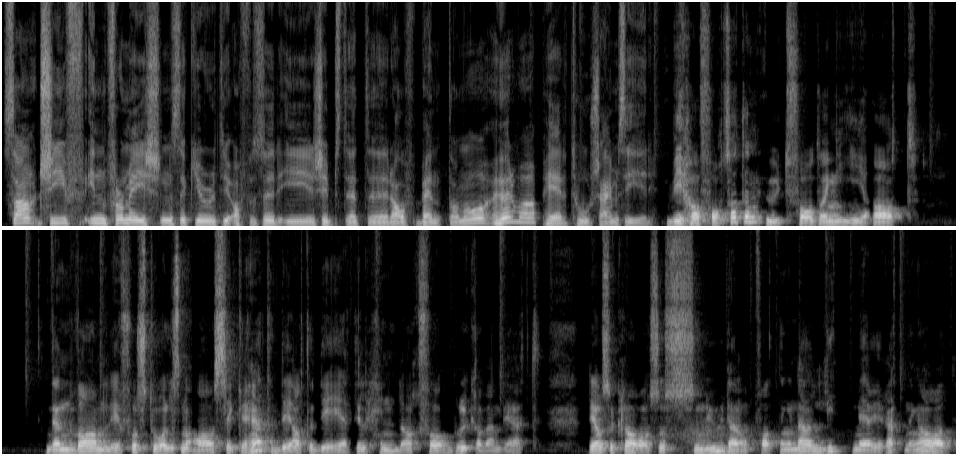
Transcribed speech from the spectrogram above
Sa Chief Information Security Officer i Skipstedt, Ralf Benton. Og hør hva Per Torsheim sier. Vi har fortsatt en utfordring i at den vanlige forståelsen av sikkerhet det er at det er til hinder for brukervennlighet. Det å klare å snu den oppfatningen der litt mer i retning av at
